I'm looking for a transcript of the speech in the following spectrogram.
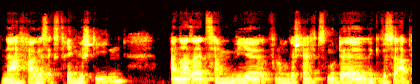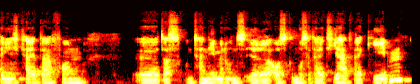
die Nachfrage ist extrem gestiegen. Andererseits haben wir von unserem Geschäftsmodell eine gewisse Abhängigkeit davon, äh, dass Unternehmen uns ihre ausgemusterte IT-Hardware geben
